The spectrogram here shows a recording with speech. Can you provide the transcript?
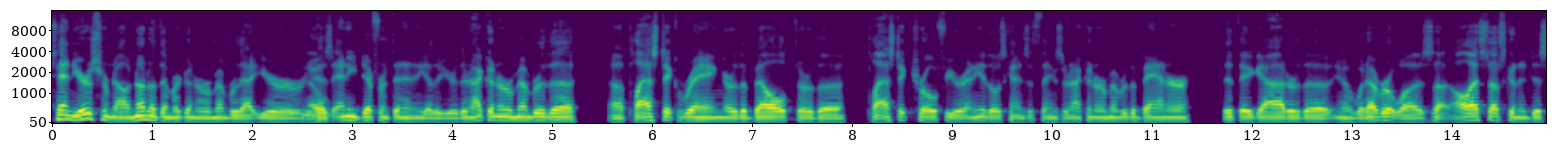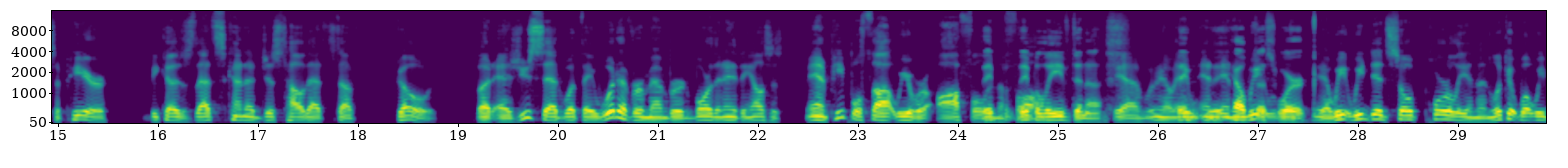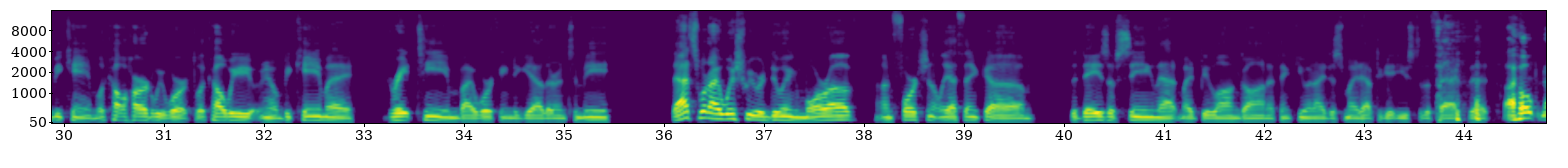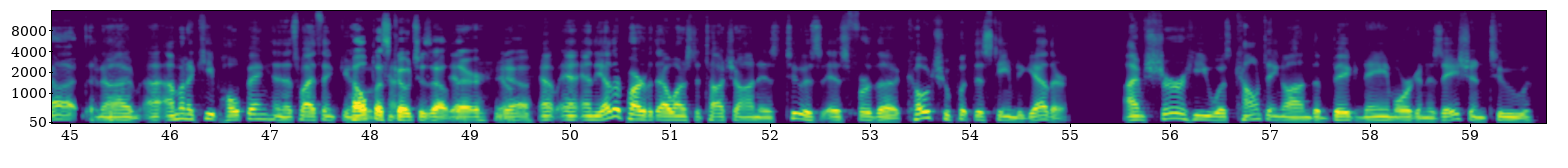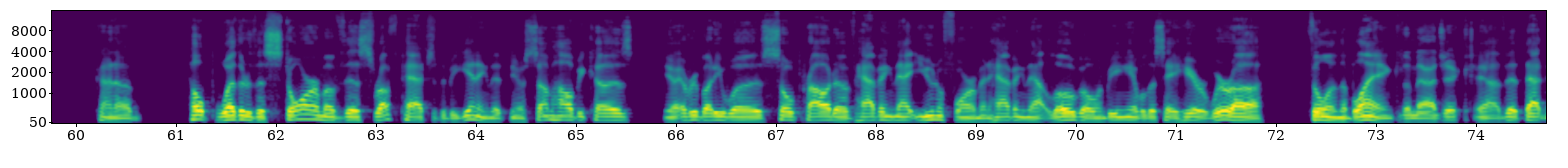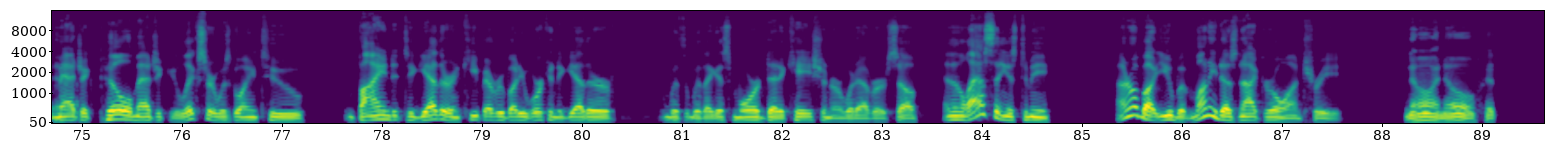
ten years from now, none of them are going to remember that year Nope. as any different than any other year. They're not going to remember the uh, plastic ring or the belt or the plastic trophy or any of those kinds of things. They're not going to remember the banner that they got or the you know whatever it was. Uh, all that stuff's going to disappear because that's kind of just how that stuff goes. But as you said, what they would have remembered more than anything else is, man, people thought we were awful They, in the fall. they believed in us. Yeah, you know, They- and, and, they and helped we, us work. Yeah, we we did so poorly, and then look at what we became. Look how hard we worked. Look how we you know became a great team by working together. And to me, that's what I wish we were doing more of. Unfortunately, I think um, the days of seeing that might be long gone. I think you and I just might have to get used to the fact that I hope not. you know I'm I'm going to keep hoping, and that's why I think you Help know, us, kind- coaches out yeah, there. you Yeah. know. And, and, and the other part of it that I want us to touch on is too is is for the coach who put this team together. I'm sure he was counting on the big name organization to kind of help weather the storm of this rough patch at the beginning. That you know somehow because you know everybody was so proud of having that uniform and having that logo and being able to say here we're uh fill in the blank The magic. yeah, that that Yeah. magic pill, magic elixir was going to bind it together and keep everybody working together with with I guess more dedication or whatever. So, and then the last thing is to me, I don't know about you, but money does not grow on trees. No, I know. It's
